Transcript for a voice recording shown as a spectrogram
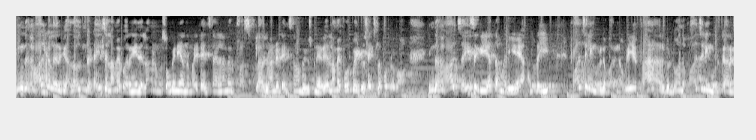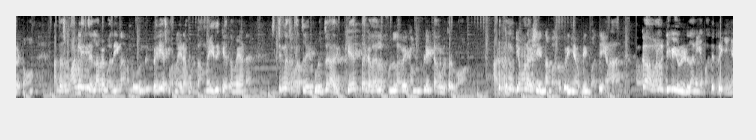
இந்த ஹால் கலருக்கு அதாவது இந்த டைல்ஸ் எல்லாமே பாருங்க. இது எல்லாமே நம்ம சோமேனி அந்த மாதிரி டைல்ஸ் தான். எல்லாமே ஃபர்ஸ்ட் கிளாஸ் பிராண்டட் டைல்ஸ் தான் நம்ம யூஸ் பண்ணியிருக்கோம் எல்லாமே ஃபோர் பை டூ சைஸ்ல போட்டிருக்கோம். இந்த ஹால் சைஸுக்கு ஏற்ற மாதிரியே அதோட ஃபால் சீலிங் ஒர்க்கை பாருங்க. அப்படியே ஃபேனாக இருக்கட்டும் அந்த ஃபால் சீலிங் ஒர்க்காக இருக்கட்டும் அந்த ஸ்பாட் லைட்ஸ் எல்லாமே பாத்தீங்கன்னா நம்ம வந்து பெரிய ஸ்பாட் லைட்டாக கொடுத்தாம இதுக்கேற்ற மாதிரியான சின்ன ஸ்பாட் லைட் கொடுத்து அதுக்கேற்ற கலர்ல ஃபுல்லாவே கம்ப்ளீட்டா கொடுத்துருக்கோம். அடுத்த முக்கியமான விஷயம் என்ன பார்க்க போறீங்க அப்படின்னு பார்த்தீங்கன்னா பக்காவான டிவி யூனிட் தான் நீங்க பாத்துட்டு இருக்கீங்க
